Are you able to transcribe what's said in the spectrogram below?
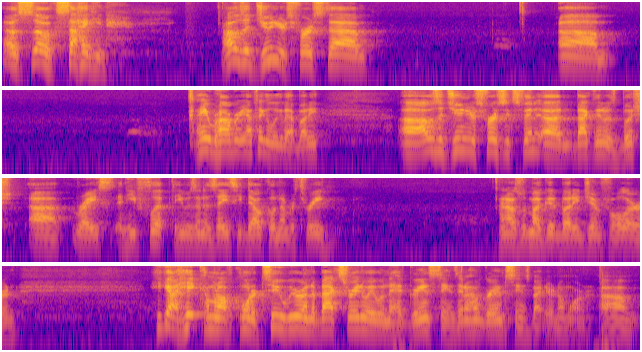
That was so exciting. I was a junior's first. Um, um, hey, Robert, yeah, take a look at that, buddy. Uh, I was a junior's first Xfinity. Uh, back then it was Busch uh, race, and he flipped. He was in his AC Delco number three, and I was with my good buddy Jim Fuller, and he got hit coming off corner two. We were on the back straightaway when they had grandstands. They don't have grandstands back there no more. Um,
